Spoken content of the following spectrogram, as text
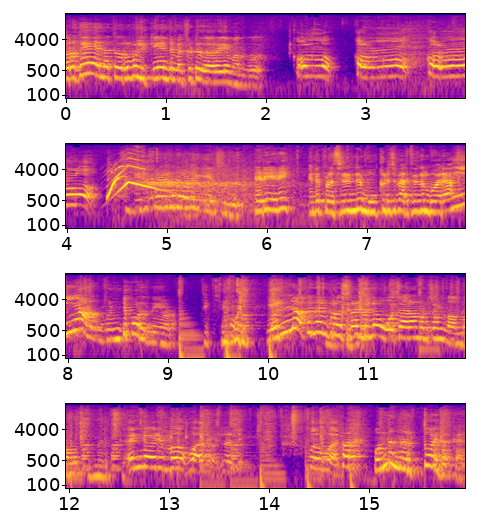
വെറുതെ എന്നെ തെറി വിളിക്കുകയും എന്റെ മെക്കിട്ട് കയറുകയും വന്നത്. കൊള്ളു കൊള്ളു കൊള്ളു. എടി എടി എന്റെ പ്രസിഡന്റ് മൂക്കിടിച്ച് പരത്തിയതും പോരാ. നീയാണ് എല്ലാത്തിനും പ്രസിഡന്റിനെ ഓചാരം തന്നോളൂ എന്നെ ഒരു ഒന്ന് നിർത്തോ ഇതൊക്കെ.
